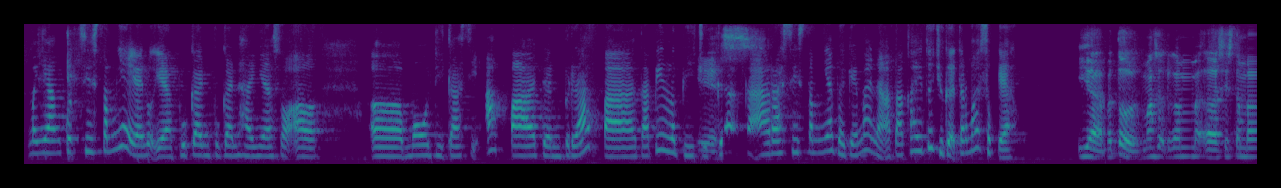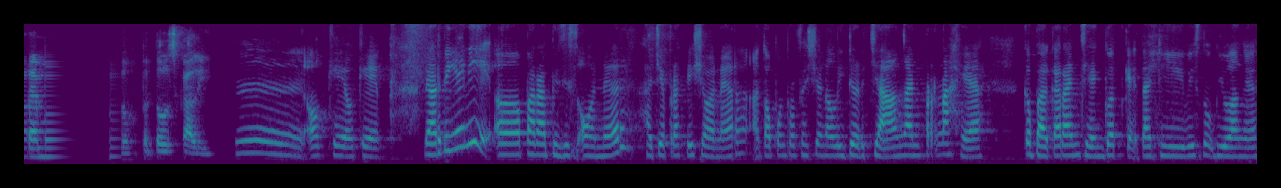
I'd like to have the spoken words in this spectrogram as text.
menyangkut sistemnya ya, Nuk ya, bukan bukan hanya soal eh, mau dikasih apa dan berapa, tapi lebih juga Yes. ke arah sistemnya bagaimana. Apakah itu juga termasuk ya? iya betul. Masuk ke eh, sistem remunerasi betul sekali. Hmm, oke oke. Nah, artinya ini eh, para business owner, HC practitioner ataupun professional leader jangan pernah ya kebakaran jenggot kayak tadi Wisnu bilang ya.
